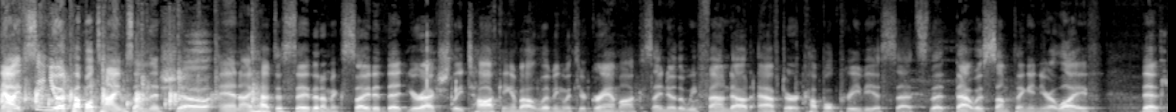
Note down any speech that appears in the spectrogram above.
Now, I've seen you a couple times on this show, and I have to say that I'm excited that you're actually talking about living with your grandma, because I know that we found out after a couple previous sets that that was something in your life that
